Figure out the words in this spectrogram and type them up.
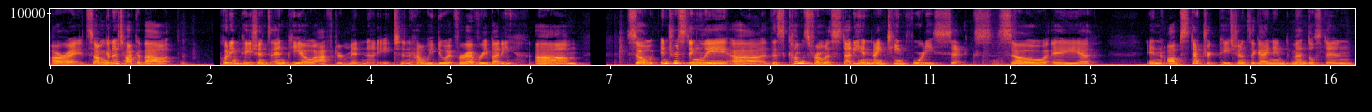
All right, so I'm going to talk about putting patients NPO after midnight and how we do it for everybody. Um, so interestingly, uh, this comes from a study in 1946. So a in obstetric patients, a guy named Mendelson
